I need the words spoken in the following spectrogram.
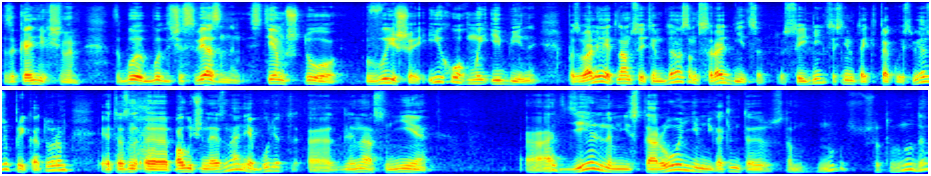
законнекшенным, будучи связанным с тем, что выше и хохмы, и бины, позволяет нам с этим дасом сродниться, то есть соединиться с ним так, такой связью, при котором это э, полученное знание будет э, для нас не отдельным, не сторонним, не каким-то там, ну, что-то, ну да,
